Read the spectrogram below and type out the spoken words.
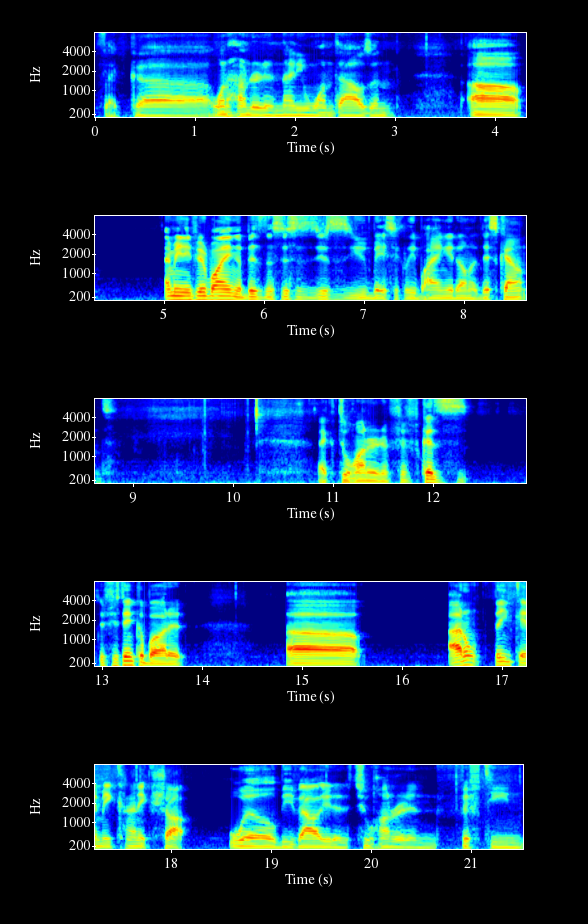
It's like uh, one hundred and ninety one thousand. Uh, I mean, if you're buying a business, this is this is you basically buying it on a discount, like two hundred and fifty. Because if you think about it, uh, I don't think a mechanic shop will be valued at two hundred and fifteen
